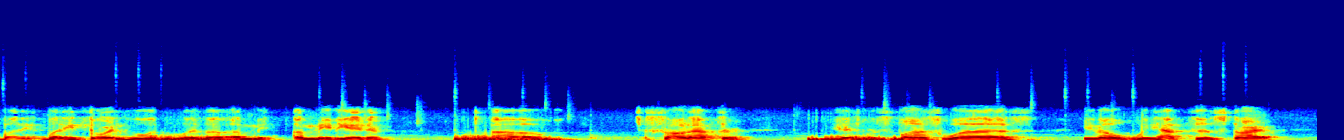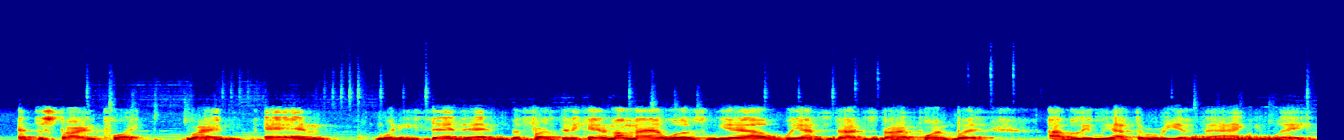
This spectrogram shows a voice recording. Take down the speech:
Buddy Buddy Thornton, who who is a, a mediator, uh, sought after. His response was, you know, we have to start at the starting point right? And, and when he said that, the first thing that came to my mind was, yeah, we have to start the starting point, but I believe we have to reevaluate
